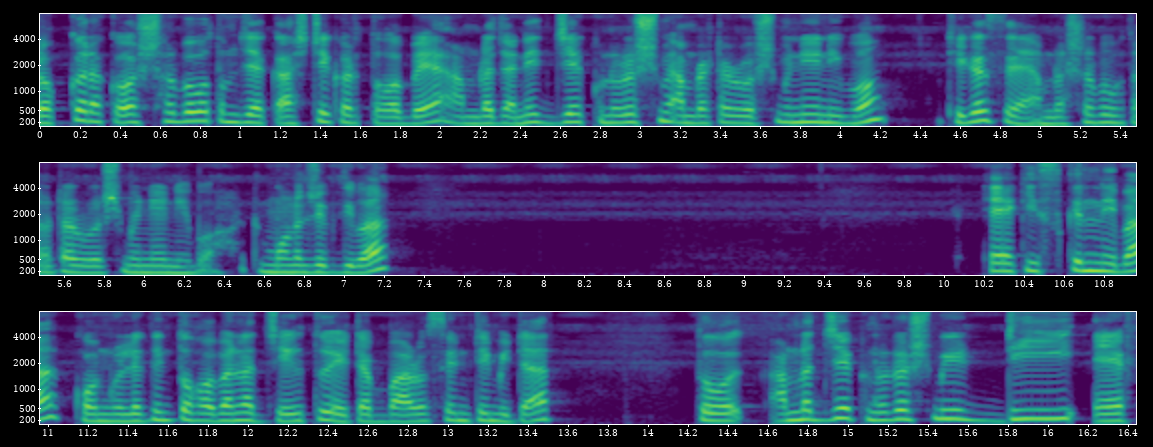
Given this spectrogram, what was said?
লক্ষ্য রাখো, সর্বপ্রথম যে কাজটি করতে হবে, আমরা জানি যে কোনো রশ্মি আমরা একটা রশ্মি নিয়ে নিব, ঠিক আছে? আমরা সর্বপ্রথম একটা রশ্মি নিয়ে নিব মনোযোগ দিবা। এক স্কেল নিবা, কম নিলে কিন্তু হবে না, যেহেতু এটা বারো সেন্টিমিটার। তো আমরা যে কোনো রশ্মি ডি এফ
